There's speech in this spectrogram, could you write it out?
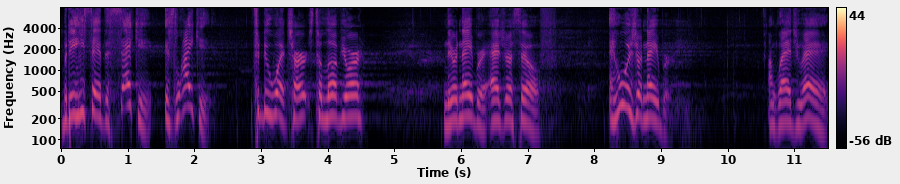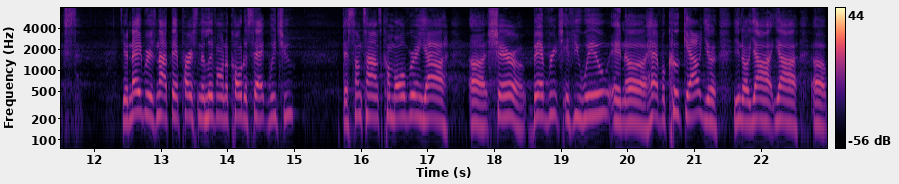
But then he said the second is like it. To do what, church? To love your your neighbor as yourself. And who is your neighbor? I'm glad you asked. Your neighbor is not that person that live on a cul-de-sac with you, that sometimes come over and y'all uh, share a beverage, if you will, and uh, have a cookout. You, you know, y'all, y'all uh,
